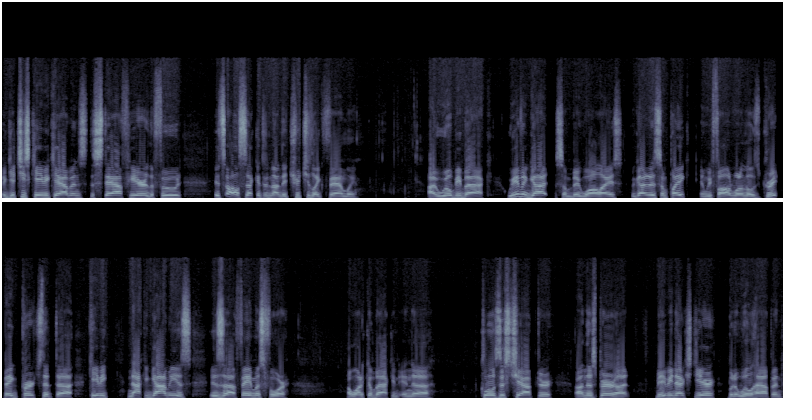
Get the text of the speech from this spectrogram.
Agitchie's Kaby Kabins, the staff here, the food, it's all second to none. They treat you like family. I will be back. We even got some big walleyes. We got into some pike and we found one of those great big perch that uh, KB Nakagami is, is uh, famous for. I want to come back and, and uh, close this chapter on this bear hunt. Maybe next year, but it will happen.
